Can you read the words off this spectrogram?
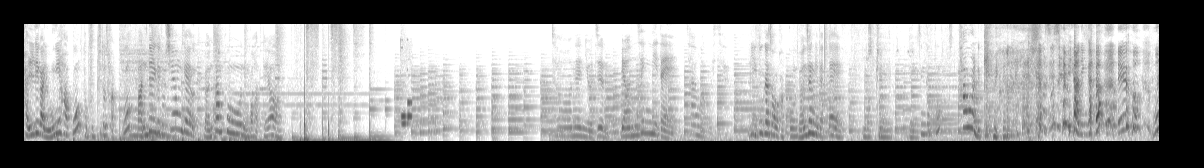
관리가 용이하고 더 부피도 작고 만들기도 쉬운 게 면탄폰인 것 같아요. 저는 요즘 면생리대 사용하고 있어요. 미국에서 갖고 온 면생리대인데 이렇게 네, 생겼고 타월 느낌의 수세미 아닌가요? 이거 몸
